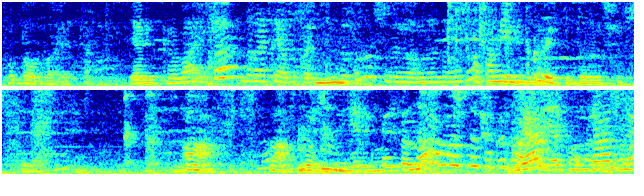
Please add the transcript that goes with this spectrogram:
сподобається. Я відкриваю. Так, давайте я покажу. Заберу, щоб він вам не заважав. Там є відкриті, до речі, шоколадки. А, так, точно, є відкрита. Ну, ви можете показати, я як відбувається.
